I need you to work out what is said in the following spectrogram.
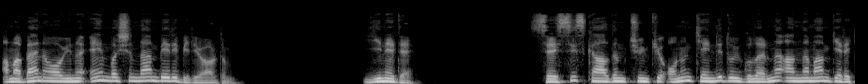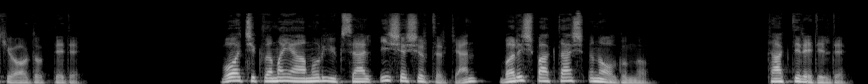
Ama ben o oyunu en başından beri biliyordum. Yine de. Sessiz kaldım çünkü onun kendi duygularını anlamam gerekiyordu, dedi. Bu açıklama Yağmur Yüksel iş şaşırtırken, Barış Baktaş'ın olgunluğu takdir edildi.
